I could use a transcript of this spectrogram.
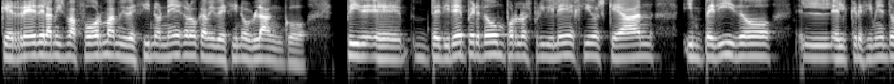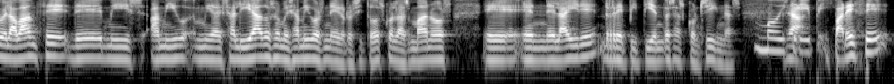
querré de la misma forma a mi vecino negro que a mi vecino blanco, eh, pediré perdón por los privilegios que han impedido el, crecimiento, el avance de mis, amigos, mis aliados o mis amigos negros y todos con las manos eh, en el aire repitiendo esas consignas. Muy creepy. Parece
